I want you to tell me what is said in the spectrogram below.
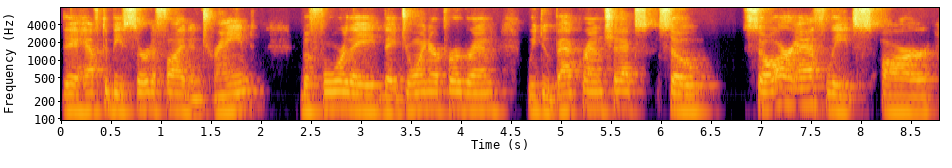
They have to be certified and trained before they they join our program. We do background checks. So so our athletes are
